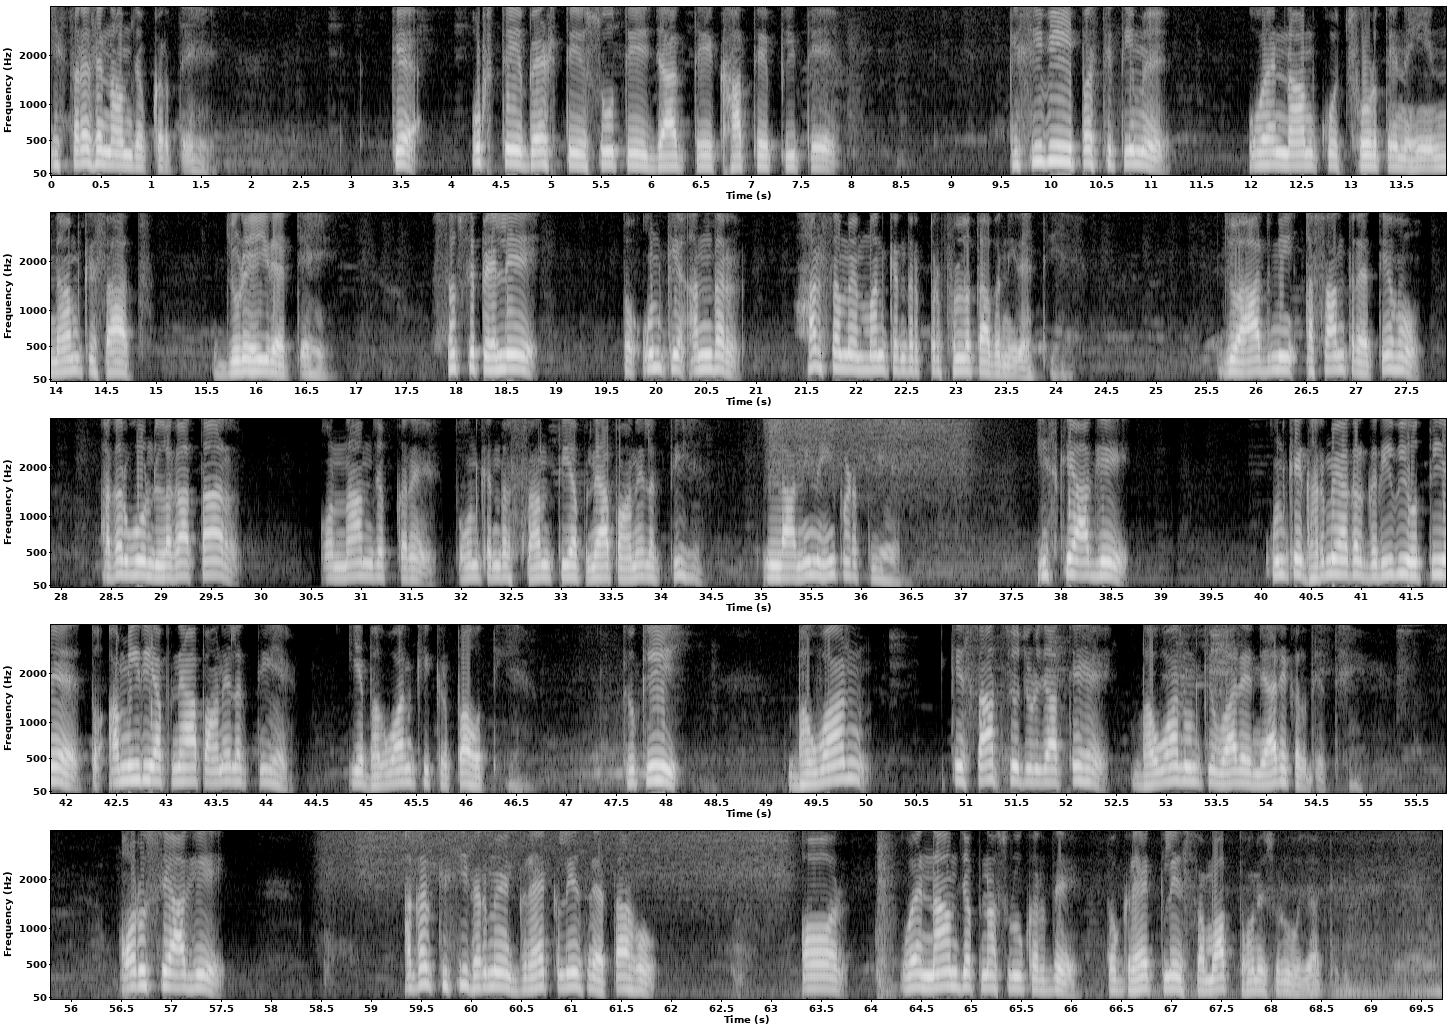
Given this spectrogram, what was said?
इस तरह से नाम जप करते हैं कि उठते, बैठते, सोते, जागते, खाते, पीते, किसी भी परिस्थिति में वह नाम को छोड़ते नहीं, नाम के साथ जुड़े ही रहते हैं। सबसे पहले तो उनके अंदर हर समय मन के अंदर प्रफुल्लता बनी रहती है। जो आदमी अशांत रहते हों, अगर वो लगातार और नाम जप करें तो उनके अंदर शांति अपने आप आने लगती है, लानी नहीं पड़ती है। इसके आगे उनके घर में अगर गरीबी होती है तो अमीरी अपने आप आने लगती है। ये भगवान की कृपा होती है, क्योंकि भगवान के साथ जो जुड़ जाते हैं, भगवान उनके वारे न्यारे कर देते हैं। और उससे आगे, अगर किसी घर में ग्रह क्लेश रहता हो और वह नाम जपना शुरू कर दे तो ग्रह क्लेश समाप्त होने शुरू हो जाते हैं।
